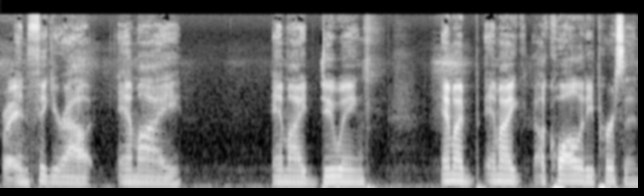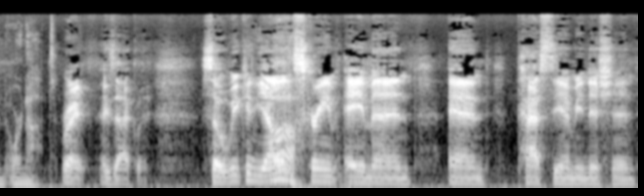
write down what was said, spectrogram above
Right. and figure out, am I, am I doing, am I, am I a quality person or not? Right, exactly. So we can yell Ugh. and scream "Amen" and pass the ammunition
